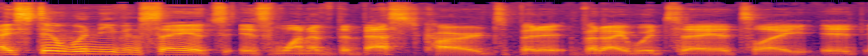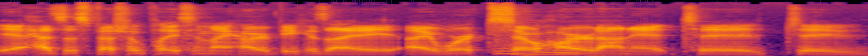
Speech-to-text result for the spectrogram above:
I still wouldn't even say it's it's one of the best cards, but it, but I would say it's like it, it has a special place in my heart because I, I worked so Mm-hmm. hard on it to to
